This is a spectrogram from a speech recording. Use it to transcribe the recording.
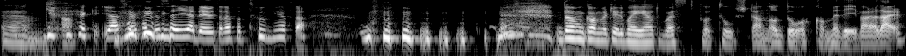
Um, ja. jag, jag kan inte säga det utan att få tunghäfta. De kommer till Way Out West på torsdagen och då kommer vi vara där.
